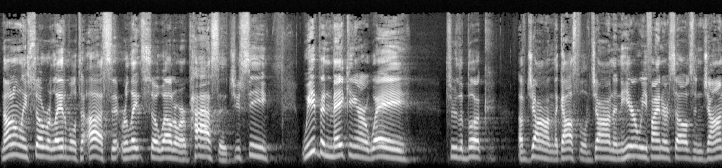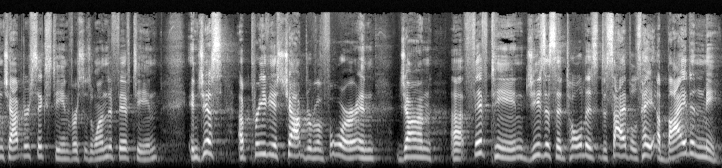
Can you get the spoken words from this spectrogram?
not only so relatable to us, it relates so well to our passage. You see, we've been making our way through the book of John, the Gospel of John. And here we find ourselves in John chapter 16, verses 1 to 15. In just a previous chapter before, in John uh, 15, Jesus had told his disciples, Hey, abide in me.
